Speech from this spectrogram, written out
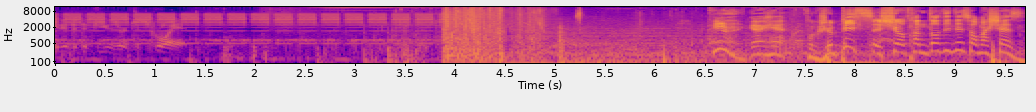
Located the diffuser. Destroy it. Faut que je pisse Je suis en train de dandiner sur ma chaise.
